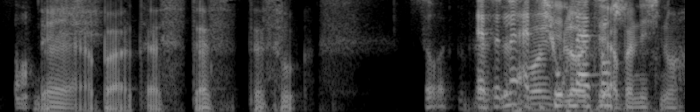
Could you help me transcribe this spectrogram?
So. Ja, aber das, das, das so. So, also ne, als ich Hochleistung, aber nicht nur.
